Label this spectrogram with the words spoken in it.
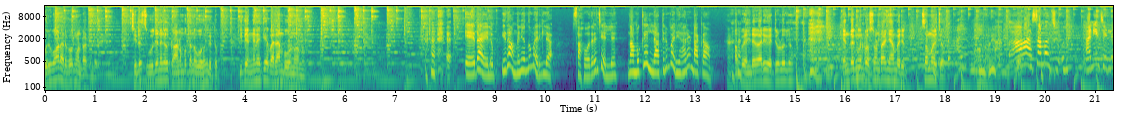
ഒരുപാട് അനുഭവങ്ങൾ ഉണ്ടായിട്ടുണ്ട്. ചില സൂചനകൾ കാണുമ്പോൾ തന്നെ ഊഹം കിട്ടും. ഇതെങ്ങനെയൊക്കെയാ വരാൻ പോകുന്നതെന്ന്. ഏതായാലും ഇത് അങ്ങനെയൊന്നും വരില്ല. സഹോദരൻ ചെല്ല്. നമുക്ക് എല്ലാത്തിനും പരിഹാരം ഉണ്ടാക്കാം. അപ്പൊ എന്റെ കാര്യം ഏറ്റുള്ളൂല്ലോ. എന്തെങ്കിലും പ്രശ്നം ഉണ്ടായി ഞാൻ വരും. സമ്മതിച്ചോ? സമ്മതിച്ചു. അനിയൻ ചെല്ലു.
